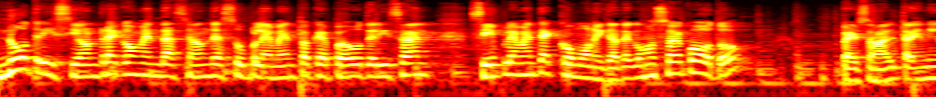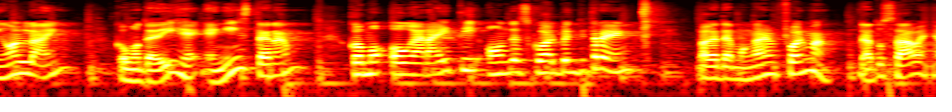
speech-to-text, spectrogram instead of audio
nutrición, recomendación de suplementos que puedes utilizar. Simplemente comunícate con Josué Coto, personal training online, como te dije, en Instagram como Hogaraiti underscore 23 para que te pongas en forma, ya tú sabes.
